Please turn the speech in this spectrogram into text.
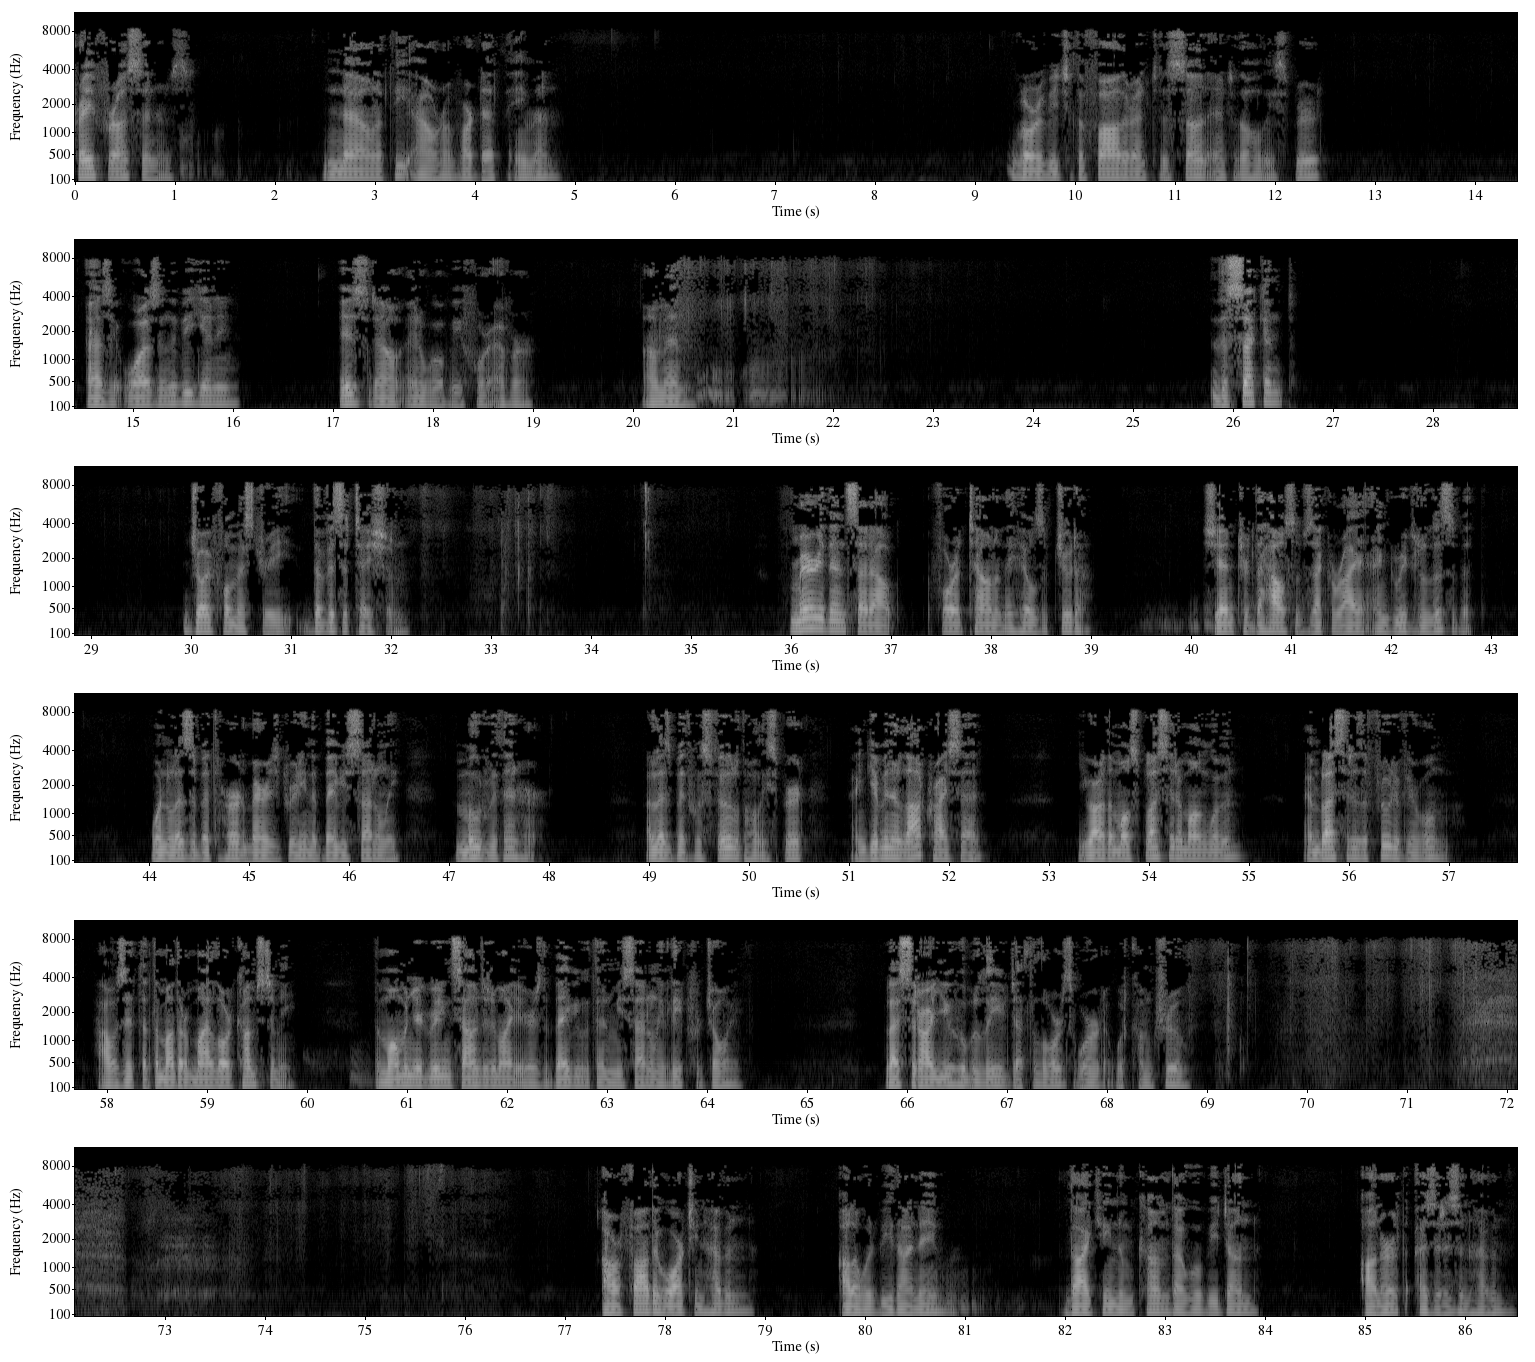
pray for us sinners, now and at the hour of our death. Amen. Glory be to the Father, and to the Son, and to the Holy Spirit, as it was in the beginning, is now, and will be forever. Amen. The second joyful mystery, the visitation. Mary then set out for a town in the hills of Judah. She entered the house of Zechariah and greeted Elizabeth. When Elizabeth heard Mary's greeting, the baby suddenly moved within her. Elizabeth was filled with the Holy Spirit and giving a loud cry said, You are the most blessed among women and blessed is the fruit of your womb. How is it that the mother of my Lord comes to me? The moment your greeting sounded in my ears, the baby within me suddenly leaped for joy. Blessed are you who believed that the Lord's word would come true. Our Father who art in heaven, hallowed be thy name. Thy kingdom come, thy will be done on earth as it is in heaven.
